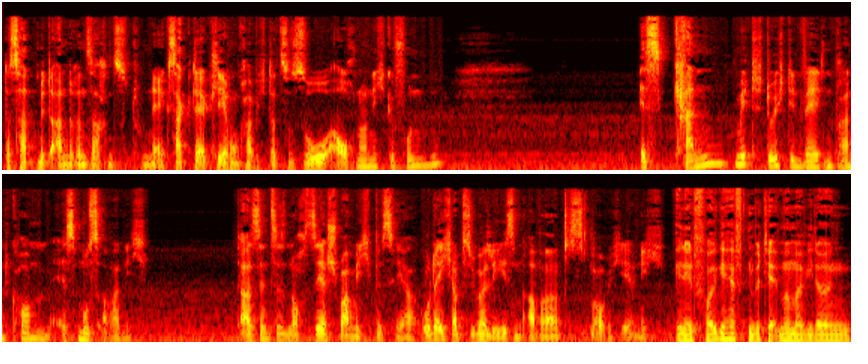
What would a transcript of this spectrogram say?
Das hat mit anderen Sachen zu tun. Eine exakte Erklärung habe ich dazu so auch noch nicht gefunden. Es kann mit durch den Weltenbrand kommen, es muss aber nicht da sind sie noch sehr schwammig bisher. Oder ich habe es überlesen, aber das glaube ich eher nicht. In den Folgeheften wird ja immer mal wieder ein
